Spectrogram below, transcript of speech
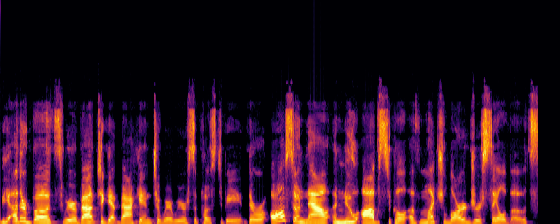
the other boats, we were about to get back into where we were supposed to be. There were also now a new obstacle of much larger sailboats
